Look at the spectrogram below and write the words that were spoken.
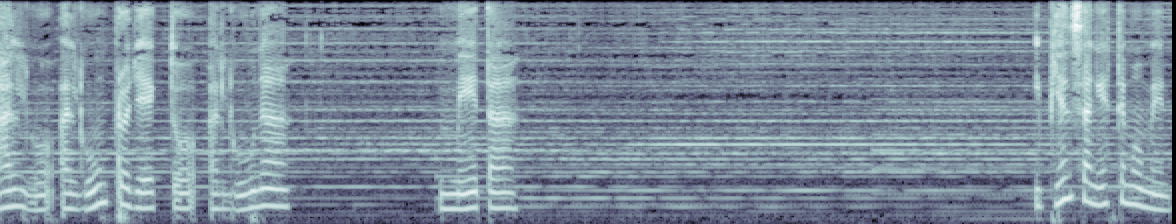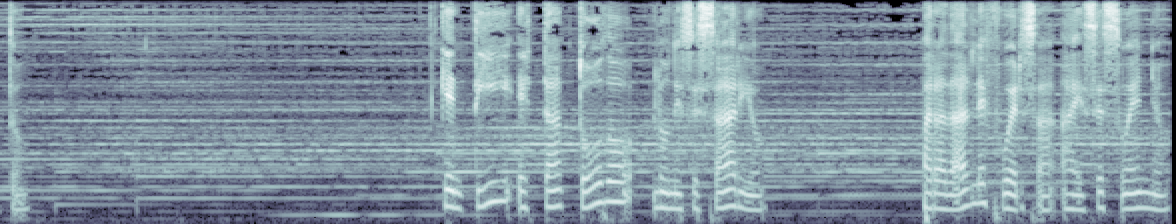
algo, algún proyecto, alguna meta. Y piensa en este momento que en ti está todo lo necesario para darle fuerza a ese sueño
